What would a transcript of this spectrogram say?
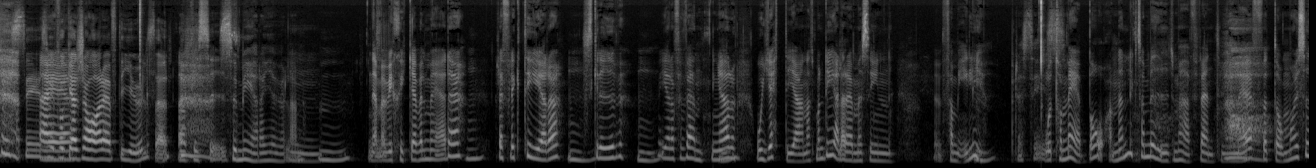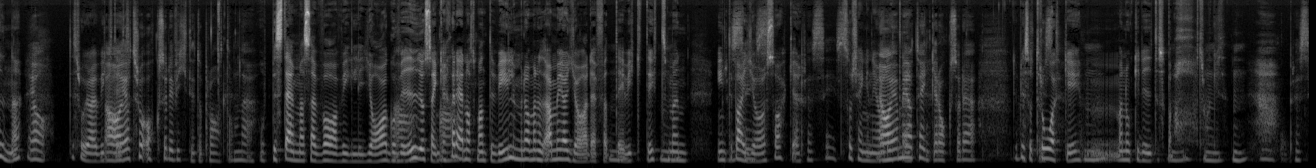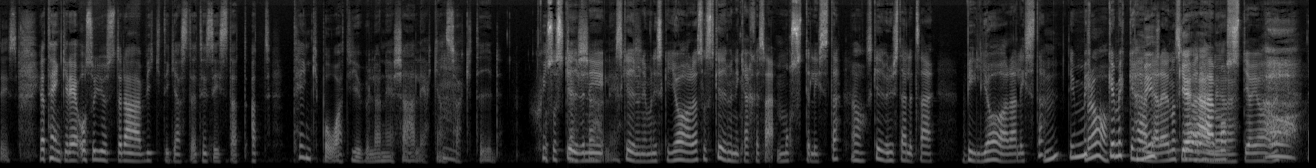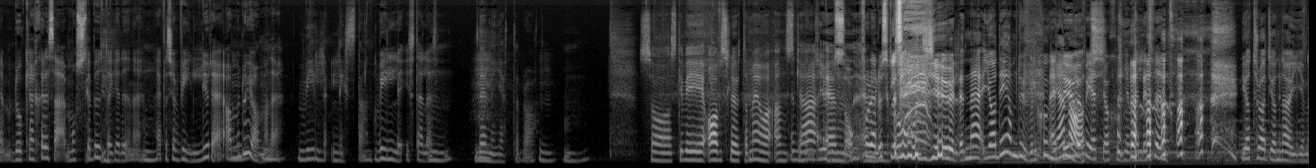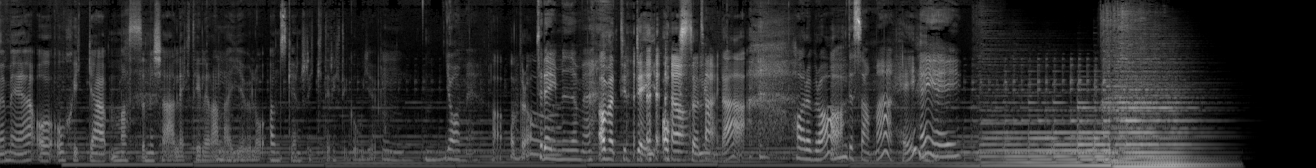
precis. Vi Nej. får kanske ha det efter jul sen. Ja precis. Summera julen. Mm. Nej men vi skickar väl med det. Reflektera, skriv era förväntningar och jättegärna att man delar det med sin eh, familj. Precis. Och ta med barnen liksom i de här förväntningarna med för att de har ju sina. Ja. Det tror jag är viktigt. ja, jag tror också det är viktigt att prata om det. Och bestämma sig vad vill jag och vi och sen kanske det är något man inte vill men då man ja men jag gör det för att det är viktigt men inte bara Precis. gör saker. Precis. Så känner jag Ja, lite. ja, men jag tänker också det. Det blir så tråkigt. Man åker dit och så bara, åh tråkigt. Mm. Precis. Jag tänker det och så just det där viktigaste till sist att, att tänk på att julen är kärlekens högtid. Skicka Mm. Och så skriver ni, skriver ni vad ni ska göra så skriver ni kanske så här måste-lista. Ja. Skriver du istället så här vill göra-lista. Mm. Det är mycket, Bra. mycket härligare än att Mycket skriva det här härligare. måste jag göra. Nej, men Då kanske det är så här, måste byta gardiner? Mm. Nej, fast jag vill ju det. Ja, men då gör man det. Vill-listan. Vill istället. Mm. Den är jättebra. Mm. Mm. Så ska vi avsluta med att önska En julsång, en, en du god jul. Nej, ja, det är om du vill sjunga Nej, du något. vet jag sjunger väldigt fint. Jag tror att jag nöjer mig med att att skicka massor med kärlek till er alla i jul och önska en riktigt, riktigt god jul. Mm. Jag med. Ja, vad bra. Till dig Mia med. Ja, men till dig också Ja. Linda. Ha det bra. Mm, detsamma. Hej. Hej hej.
